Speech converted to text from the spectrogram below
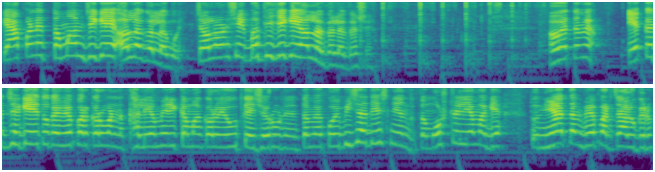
કે આપણને તમામ જગ્યાએ અલગ અલગ હોય. ચલણ છે એ બધી જગ્યાએ અલગ અલગ હશે. હવે તમે એક જ જગ્યાએ તો કંઈ વેપાર કરવાનો, ખાલી અમેરિકામાં કરો એવું કંઈ જરૂર નથી તમે કોઈ બીજા દેશની અંદર, તમે ઓસ્ટ્રેલિયામાં ગયા, તો ત્યાં તમે વેપાર ચાલુ કર્યો.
